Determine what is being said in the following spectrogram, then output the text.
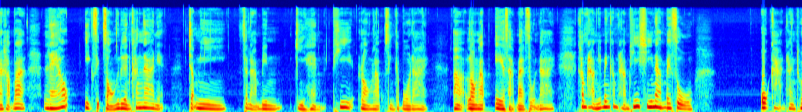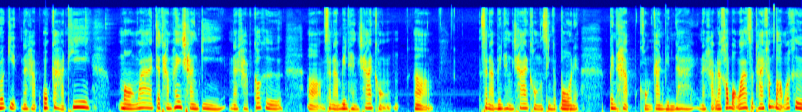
นะครับว่าแล้วอีก 12 เดือนข้างหน้าเนี่ยจะมีสนามบินกี่แห่งที่รองรับสิงคโปร์ได้รองรับ A380 ได้คำถามนี้เป็นคำถามที่ชี้นำไปสู่โอกาสทางธุรกิจนะครับ โอกาสที่ มองว่าจะทำให้ชางกีนะครับก็คืออสนามบินแห่งชาติของอสนามบินแห่งชาติของสิงคโปร์เนี่ยเป็นหับของการบินได้นะครับ แล้วเขาบอกว่าสุดท้ายคำตอบก็คือ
